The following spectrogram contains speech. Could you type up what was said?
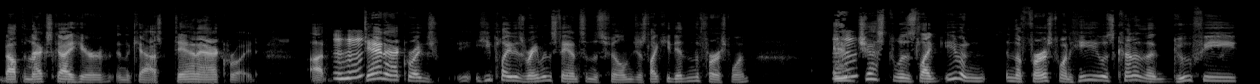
about the next guy here in the cast, Dan Aykroyd. Hmm Dan Aykroyd's he played as Raymond Stantz in this film just like he did in the first one. And Mhm. just was like even in the first one he was kind of the goofy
